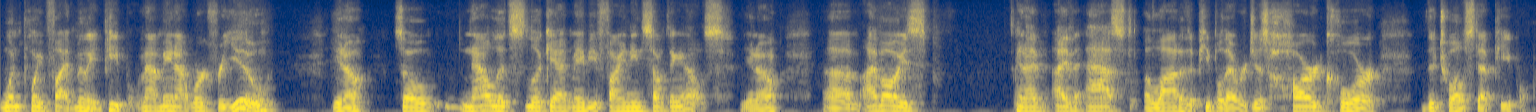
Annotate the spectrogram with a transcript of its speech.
1.5 million people? Now, it may not work for you, you know, so now let's look at maybe finding something else, you know. Um, I've always, and I've, I've asked a lot of the people that were just hardcore the 12 step people.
